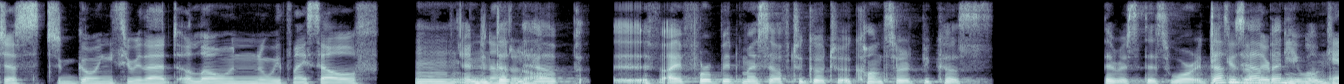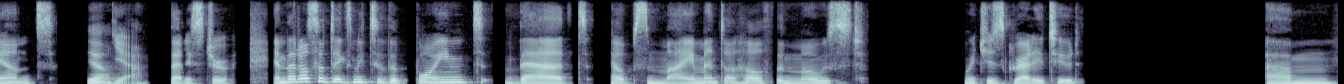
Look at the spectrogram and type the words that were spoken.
just going through that alone with myself. Mm, and Not it doesn't help if I forbid myself to go to a concert because there is this war. It doesn't because help other anyone. people can't. Yeah. Yeah, that is true. And that also takes me to the point that helps my mental health the most, which is gratitude. Um,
